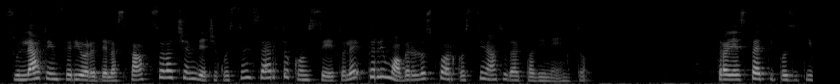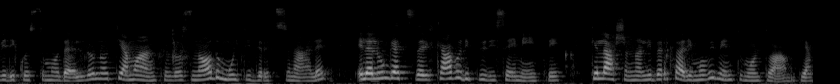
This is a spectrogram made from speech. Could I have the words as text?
Sul lato inferiore della spazzola c'è invece questo inserto con setole per rimuovere lo sporco ostinato dal pavimento. Tra gli aspetti positivi di questo modello notiamo anche lo snodo multidirezionale e la lunghezza del cavo di più di 6 metri, che lascia una libertà di movimento molto ampia.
